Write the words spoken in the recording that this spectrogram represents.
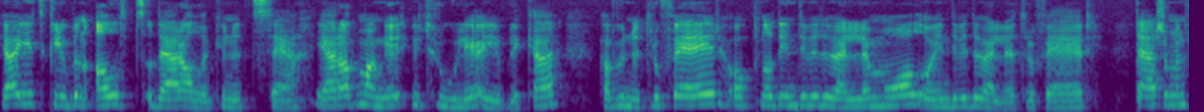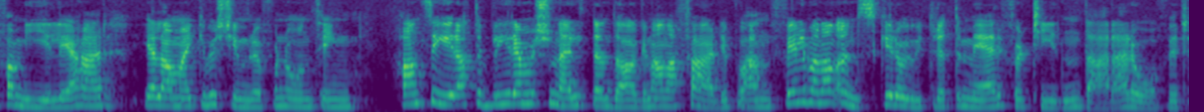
Jeg har gitt klubben alt, og det har alle kunnet se. Jeg har hatt mange utrolige øyeblikk her, har vunnet trofeer, oppnådd individuelle mål og individuelle trofeer. Det er som en familie her. Jeg lar meg ikke bekymre for noen ting. Han sier at det blir emosjonelt den dagen han er ferdig på Anfield, men han ønsker å utrette mer før tiden der er over.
